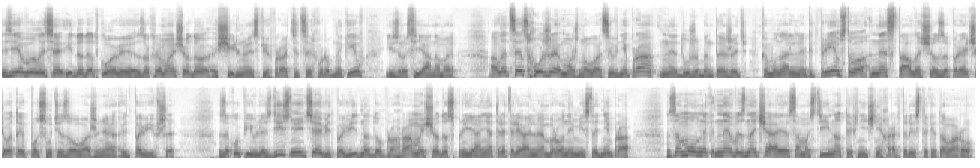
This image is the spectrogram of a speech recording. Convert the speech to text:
з'явилися і додаткові, зокрема щодо щільної співпраці цих виробників із росіянами. Але це, схоже, можновладців Дніпра не дуже бентежить. Комунальне підприємство не стало що заперечувати по суті зауваження, відповівши. Закупівля здійснюється відповідно до програми щодо сприяння територіальної оборони міста Дніпра. Замовник не визначає самостійно технічні характеристики товару.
